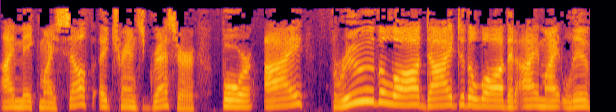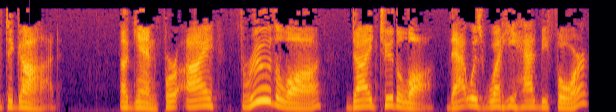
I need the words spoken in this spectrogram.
I make myself a transgressor, for I, through the law, died to the law that I might live to God. Again, for I through the law, died to the law. That was what he had before.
